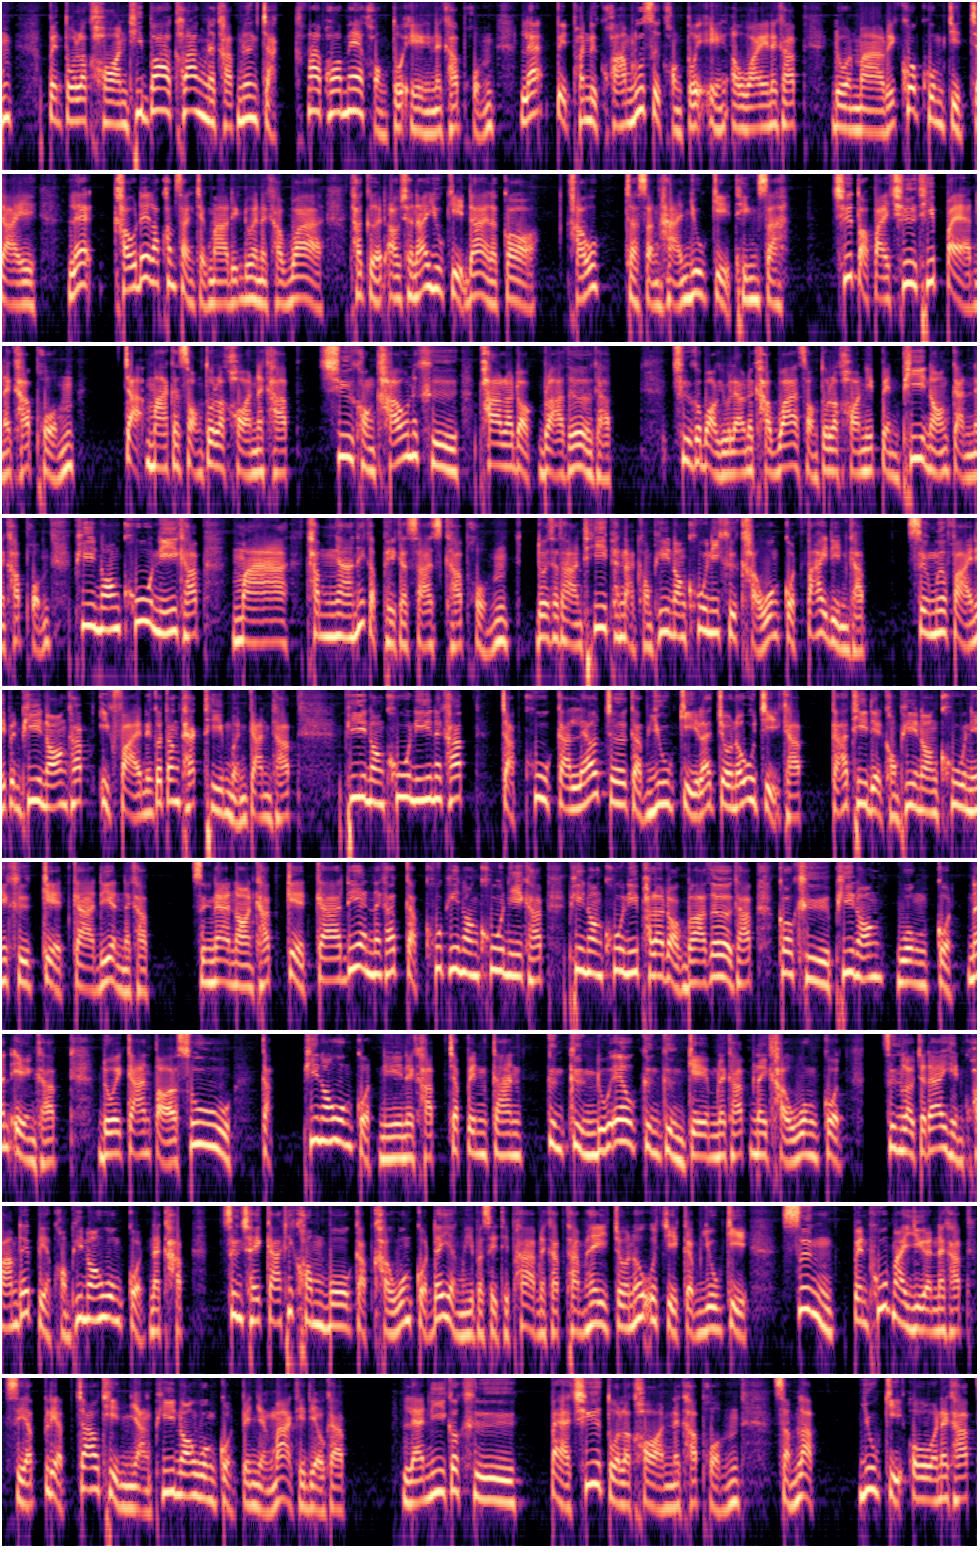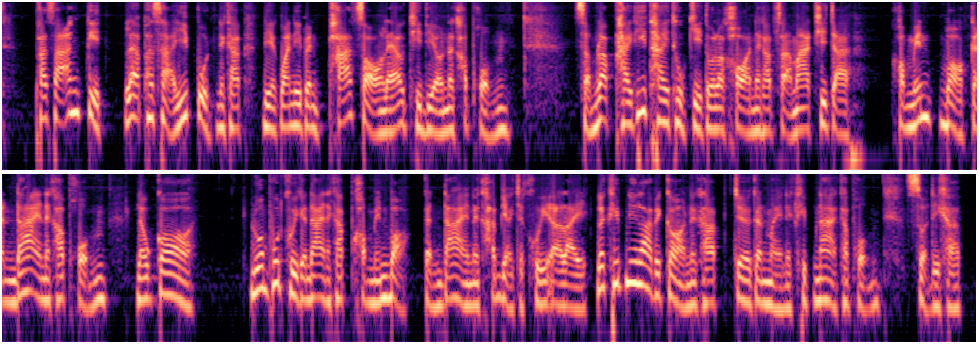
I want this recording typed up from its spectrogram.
เป็นตัวละครที่บ้าคลั่งนะครับ เนื่องจากฆ่าพ่อแม่ของตัวเองนะครับ ผมและปิดผนึกความรู้สึกของตัวเองเอาไว้นะครับ โดนมาริกควบคุมจิตใจ และเขาได้รับคำสั่งจากมาริกด้วยนะครับว่า ถ้าเกิดเอาชนะยูกิได้แล้วก็ เขาจะสังหารยูกิทิ้งซะ ชื่อต่อไปชื่อที่ 8 นะครับผมจะมากัน 2 ตัวละครนะครับ ชื่อของเขานะคือ Paradox Brother ครับ ชื่อก็บอกอยู่แล้วนะครับว่า 2 ตัวละครนี้เป็นพี่น้องกันนะครับผมพี่น้องคู่นี้ครับมาทำงานให้กับเพก a ซัสครับผมโดยสถานที่ถนัดของพี่น้องคู่นี้คือเขาวงกฏใต้ดินครับซึ่งเมื่อฝ่ายนี้เป็นพี่น้องครับ อีกฝ่ายหนึ่งก็ต้องแท็กทีมเหมือนกันครับ พี่น้องคู่นี้นะครับจับคู่กันแล้วเจอกับยูกิและโจโนอุจิครับการ์ดทีเด็ดของพี่น้องคู่นี้คือเกตการเดียนนะครับ ซึ่งแน่นอนครับเกตการเดียนนะครับกับคู่พี่น้องคู่นี้ครับพี่น้องคู่นี้พาราดอกบราเธอร์ครับก็คือพี่น้องวงกฏนั่นเองครับ โดยการต่อสู้กับพี่น้องวงกฏนี้นะครับจะเป็นการกึ่งกึ่งดูเอลกึ่งกึ่งเกมนะครับในเขาวงกฏซึ่งเราจะได้เห็นความได้เปรียบของพี่น้องวงกฏนะครับ ซึ่งใช้การดที่คอมโบกับเขาวงกฏได้อย่างมีประสิทธิภาพนะครับทำให้โจโนอุจิกับยูกิ ซึ่งเป็นผู้มาเยือนนะครับ เสียเปรียบเจ้าถิ่นอย่างพี่น้องวงกฏเป็นอย่างมากทีเดียวครับ และนี่ก็คือ 8 ชื่อตัวละครนะครับผมสำหรับยูกิโอนะครับภาษาอังกฤษและภาษาญี่ปุ่นนะครับเรียกว่านี่เป็นพาร์ทสแล้วทีเดียวนะครับผมสำหรับใครที่ทายถูกกี่ตัวละครนะครับ สามารถที่จะคอมเมนต์บอกกันได้นะครับผมแล้วก็ ร่วมพูดคุยกันได้นะครับคอมเมนต์บอกกันได้นะครับ อยากจะคุยอะไร และคลิปนี้ลาไปก่อนนะครับ เจอกันใหม่ในคลิปหน้าครับผม สวัสดีครับ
